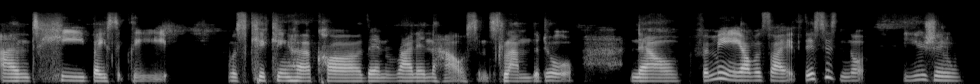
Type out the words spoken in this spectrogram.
and he basically was kicking her car, then ran in the house and slammed the door. Now, for me, I was like, this is not usual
